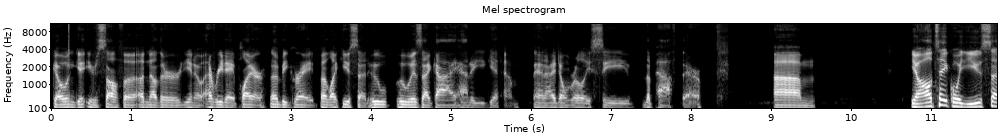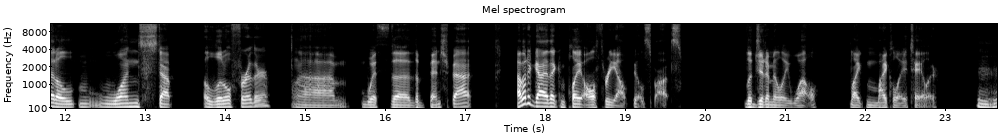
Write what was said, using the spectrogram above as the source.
go and get yourself a, another you know everyday player. That'd be great. But like you said, who who is that guy? How do you get him? And I don't really see the path there. Um, you know, I'll take what you said a one step a little further um, with the the bench bat. How about a guy that can play all three outfield spots legitimately well, like Michael A. Taylor? Mm-hmm.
